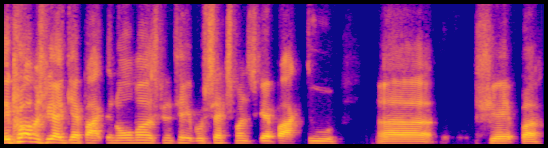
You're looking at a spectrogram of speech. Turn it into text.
they promised me I'd get back to normal. It's going to take about six months to get back to uh, shape, but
